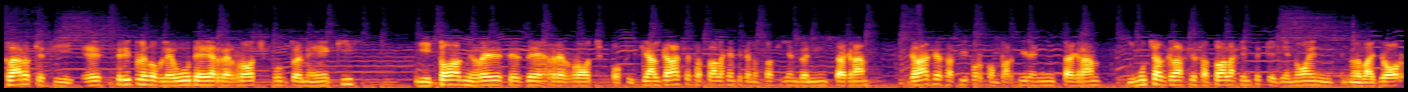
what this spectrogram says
Claro que sí, es www.drroch.mx y todas mis redes es drroch oficial. Gracias a toda la gente que nos está siguiendo en Instagram. Gracias a ti por compartir en Instagram y muchas gracias a toda la gente que llenó en, en Nueva York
